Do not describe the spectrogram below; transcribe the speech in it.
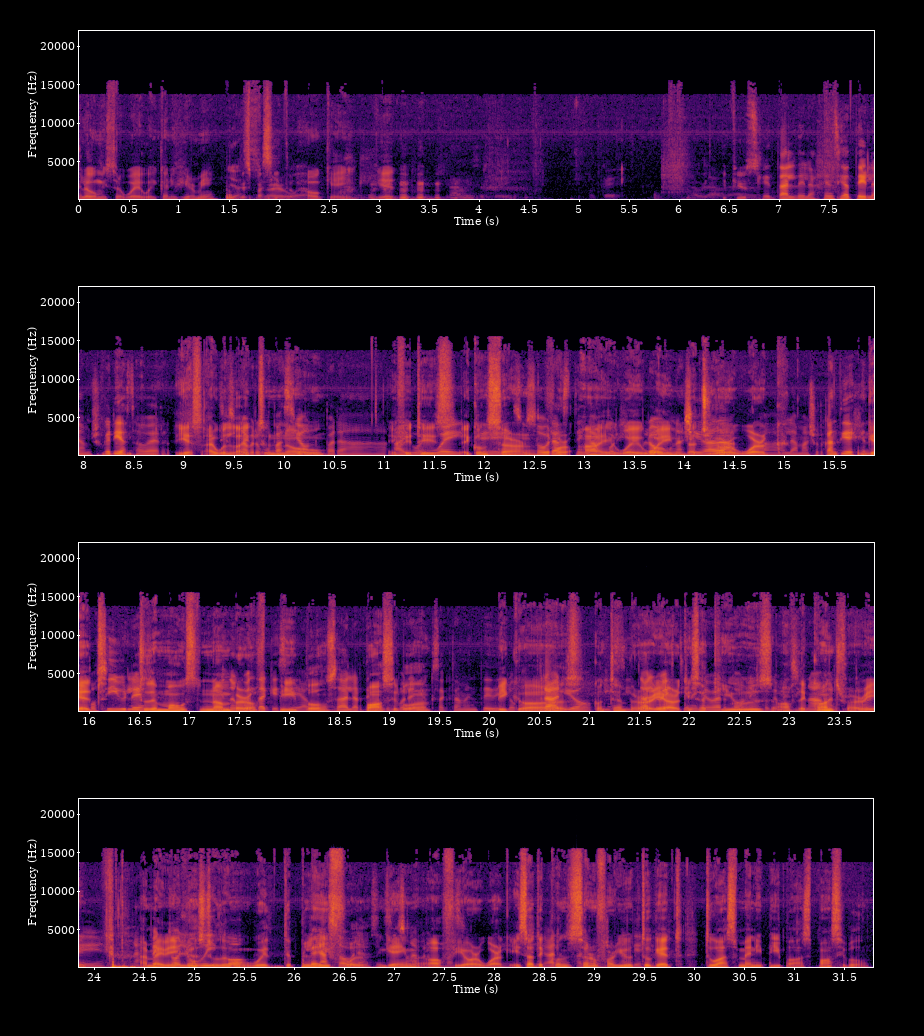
Hello, Mr. Weiwei, can you hear me? Yes, Despacito. very well. Okay, good. ¿Qué tal? De la agencia Telam. Yo quería saber Yes, I would es una like to preocupación know para if Ai it is Weiwei a que concern for Ai Weiwei that your work a la mayor cantidad de gente get posible, to the most number of people possible exactamente de lo because contemporary vez art is tiene que ver con accused of the contrary, de un and maybe it has to do with the las playful game of your work. Is that a concern mayor for you cantidad to de get to as many people as possible?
